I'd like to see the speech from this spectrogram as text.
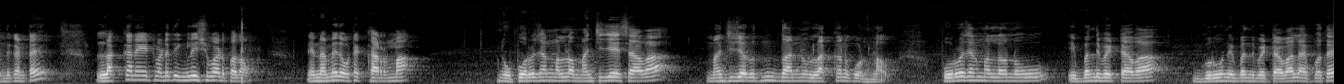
ఎందుకంటే లక్ అనేటువంటిది ఇంగ్లీష్ వాడి పదం. నేను నమ్మేది ఒకటే కర్మ. నువ్వు పూర్వజన్మల్లో మంచి చేసావా మంచి జరుగుతుంది దాన్ని నువ్వు లక్ అనుకుంటున్నావు. పూర్వజన్మల్లో నువ్వు ఇబ్బంది పెట్టావా? గురువుని ఇబ్బంది పెట్టావా? లేకపోతే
